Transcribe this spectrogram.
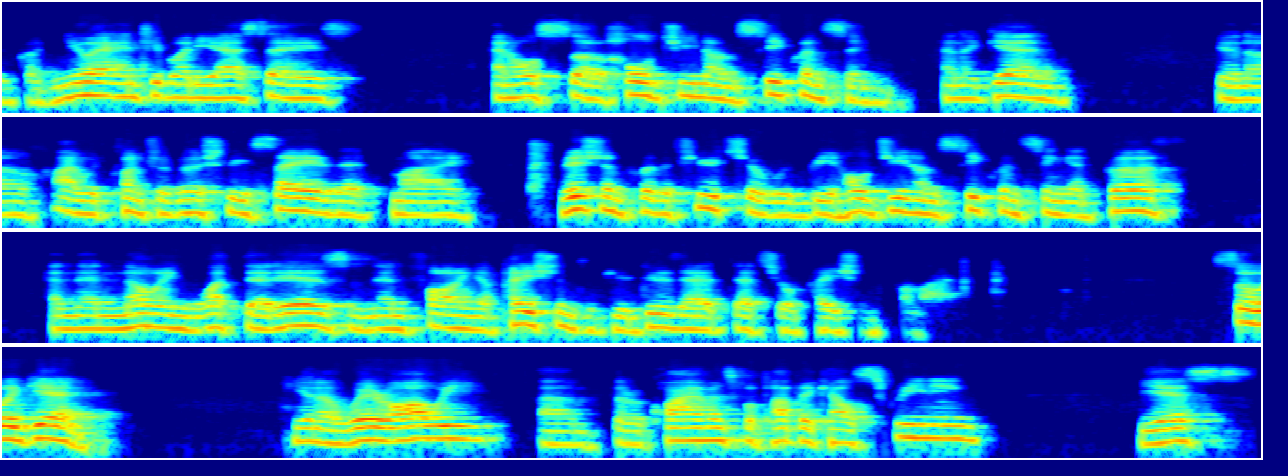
We've got newer antibody assays and also whole genome sequencing. And again, you know, I would controversially say that my vision for the future would be whole genome sequencing at birth and then knowing what that is and then following a patient. If you do that, that's your patient for life. So again, you know, where are we? Um, the requirements for public health screening. Yes,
